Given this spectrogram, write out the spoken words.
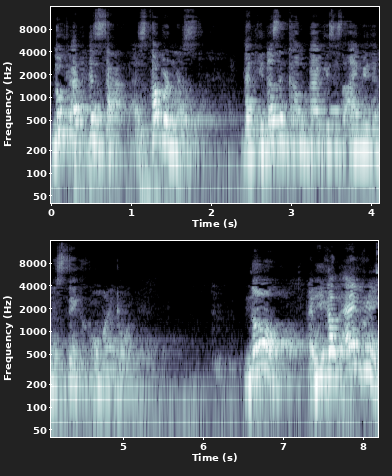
Look at his stubbornness, That he doesn't come back, he says, I made a mistake, oh my Lord. No. And he got angry.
